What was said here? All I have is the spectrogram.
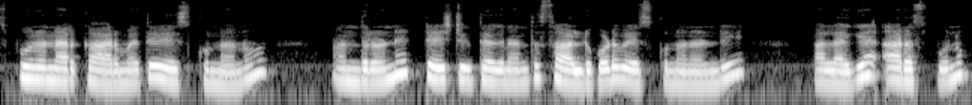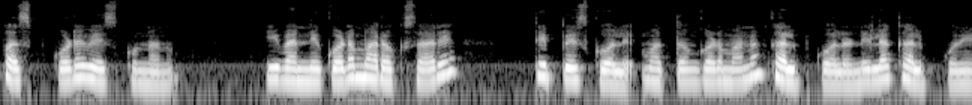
స్పూనున్నర కారం అయితే వేసుకున్నాను. అందులోనే టేస్ట్కి తగినంత సాల్ట్ కూడా వేసుకున్నానండి. అలాగే అర స్పూను పసుపు కూడా వేసుకున్నాను. ఇవన్నీ కూడా మరొకసారి తిప్పేసుకోవాలి. మొత్తం కూడా మనం కలుపుకోవాలండి. ఇలా కలుపుకొని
